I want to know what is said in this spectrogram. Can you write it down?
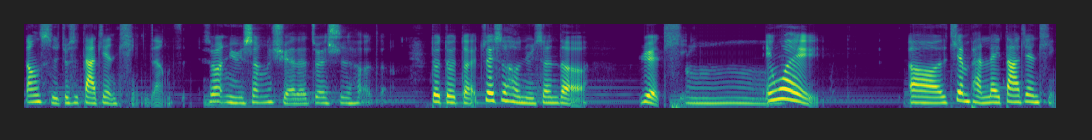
当时就是大键琴这样子。说女生学的最适合的，对对对，最适合女生的乐器。嗯，因为呃，键盘类大键琴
